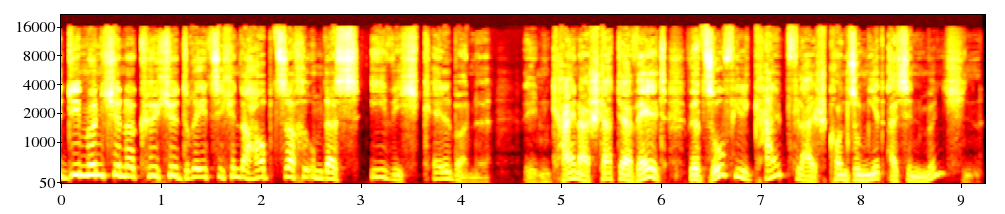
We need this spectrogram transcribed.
Die Münchener Küche dreht sich in der Hauptsache um das ewig Kälberne. In keiner Stadt der Welt wird so viel Kalbfleisch konsumiert als in München.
